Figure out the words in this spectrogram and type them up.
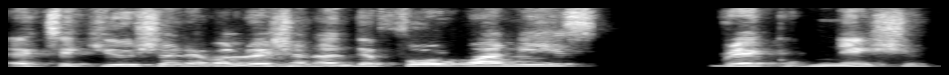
execution, evaluation, and the fourth one is recognition.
